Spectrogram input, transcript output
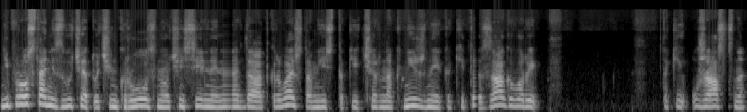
Не просто они звучат очень грозно, очень сильно. Иногда открываешь, там есть такие чернокнижные какие-то заговоры, такие ужасно,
